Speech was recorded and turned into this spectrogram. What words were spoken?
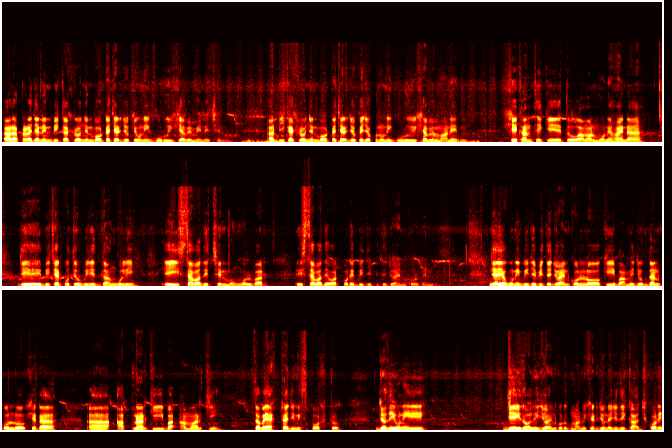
আর আপনারা জানেন, বিকাশ রঞ্জন ভট্টাচার্যকে উনি গুরু হিসাবে মেনেছেন। আর বিকাশ রঞ্জন ভট্টাচার্যকে যখন উনি গুরু হিসাবে মানেন, সেখান থেকে তো আমার মনে হয় না যে বিচারপতি অভিজিৎ গাঙ্গুলি এই ইস্তফা দিচ্ছেন মঙ্গলবার। ইস্তফা দেওয়ার পরে বিজেপিতে জয়েন করবেন। যাই হোক, উনি বিজেপিতে জয়েন করল কি বামে যোগদান করল সেটা আপনার কি বা আমার কি? তবে একটা জিনিস স্পষ্ট, যদি উনি যেই দলেই জয়েন করুক, মানুষের জন্য যদি কাজ করে,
